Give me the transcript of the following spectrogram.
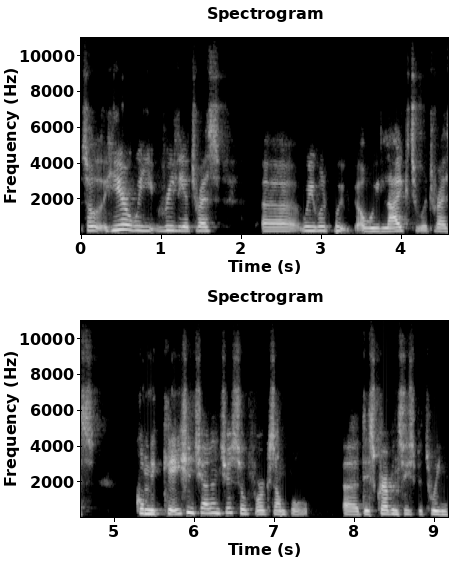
so here we really address, uh, we would, we, we like to address communication challenges. So for example, uh, discrepancies between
